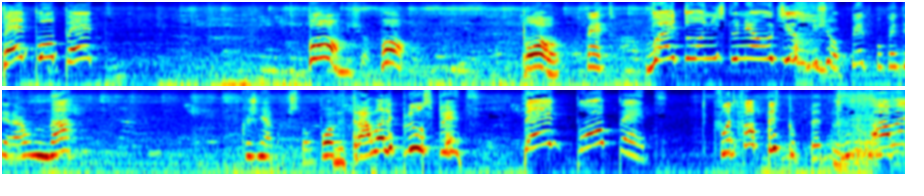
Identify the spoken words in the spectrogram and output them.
5 по 5. По, Мишо. По По. 5. Вай, то нищо не е учил. Мишо, 5 по 5 е равно на... Кажи някакво число. По Не трябва ли плюс 5? 5 по 5. Какво е това 5 по 5? бе? Абе,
